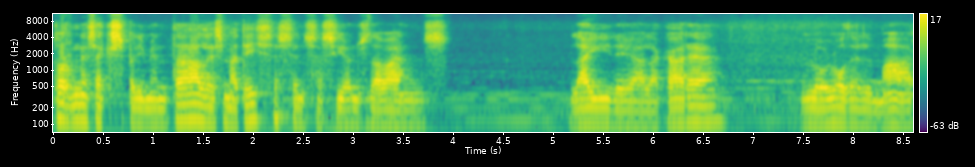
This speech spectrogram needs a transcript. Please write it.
Tornes a experimentar les mateixes sensacions d'abans. L'aire a la cara, l'olor del mar,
